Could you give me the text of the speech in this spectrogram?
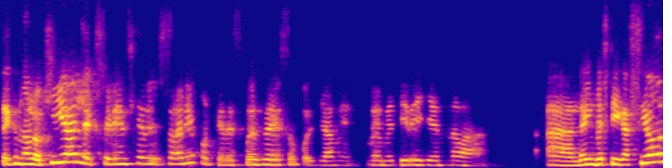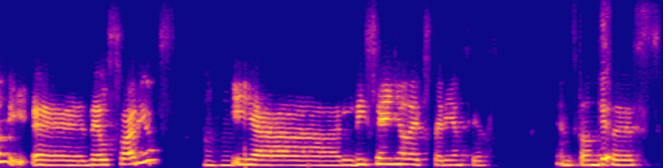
tecnología, la experiencia de usuario, porque después de eso pues ya me, me metí de lleno a, a la investigación eh, de usuarios y al diseño de experiencias. Entonces...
